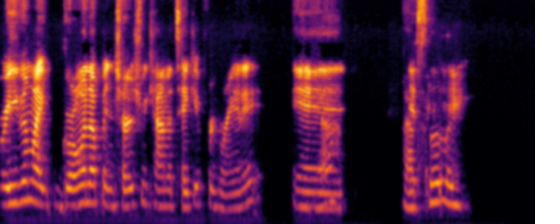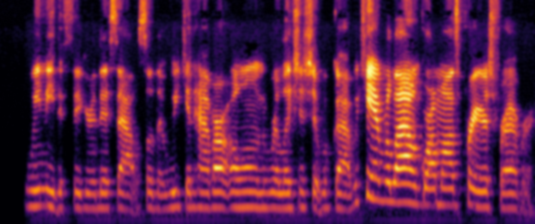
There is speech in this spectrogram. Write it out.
or even like growing up in church, we kind of take it for granted. And yeah, absolutely. Like, we need to figure this out so that we can have our own relationship with God. We can't rely on grandma's prayers forever.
